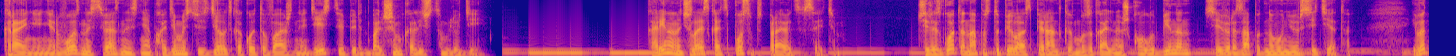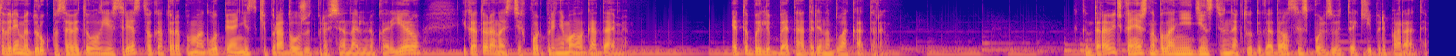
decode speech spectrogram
Крайняя нервозность, связанная с необходимостью сделать какое-то важное действие перед большим количеством людей. Карина начала искать способ справиться с этим. Через год она поступила аспиранткой в музыкальную школу Биннен Северо-Западного университета. И в это время друг посоветовал ей средство, которое помогло пианистке продолжить профессиональную карьеру и которое она с тех пор принимала годами. Это были бета-адреноблокаторы – Конторович, конечно, была не единственная, кто догадался использовать такие препараты.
